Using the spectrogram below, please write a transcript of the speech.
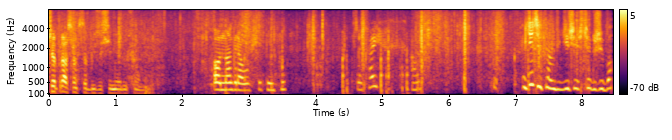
Przepraszam sobie, że się nie ruszył. O, nagrało się pięknie. Czekaj. Auć. Gdzie ty tam widzisz jeszcze grzyba?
